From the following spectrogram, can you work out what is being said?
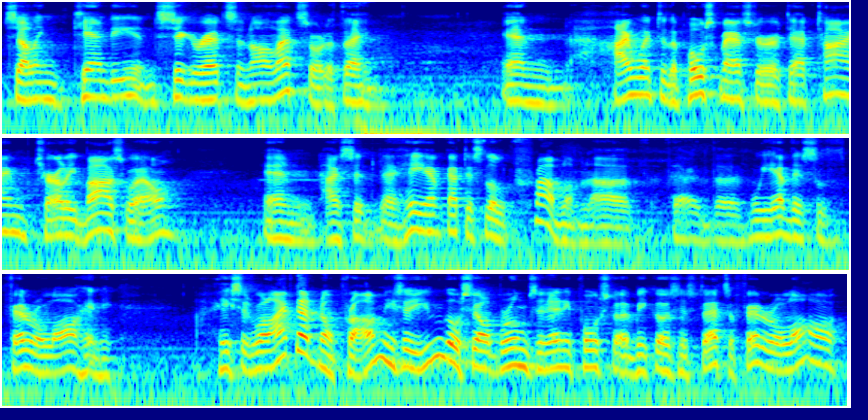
selling candy and cigarettes and all that sort of thing. And I went to the postmaster at that time, Charlie Boswell, and I said, uh, "Hey, I've got this little problem. Uh, the, the, we have this federal law." And he, he said, "Well, I've got no problem." He said, "You can go sell brooms at any post uh, because that's a federal law.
